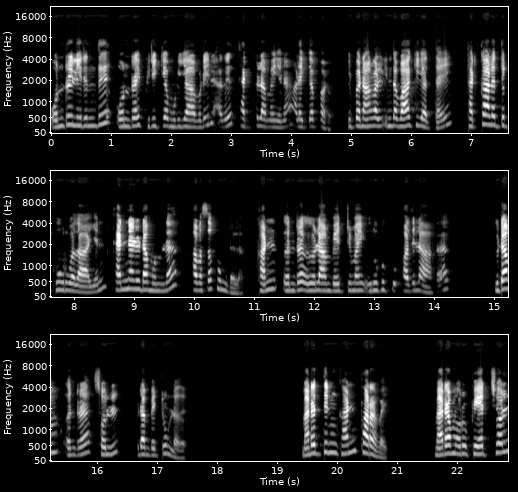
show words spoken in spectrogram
ஒன்றிலிருந்து ஒன்றை பிரிக்க முடியாவிடில் அது தற்கிழமை என அழைக்கப்படும். இப்ப நாங்கள் இந்த வாக்கியத்தை தற்காலத்தில் கூறுவதாயின் கண்ணனிடம் உள்ள கவச குண்டலம். கண் என்ற ஏழாம் வேற்றுமை உருவுக்கு பதிலாக இடம் என்ற சொல் இடம்பெற்றுள்ளது. மரத்தின் கண் பறவை. மரம் ஒரு பேர்ச்சொல்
